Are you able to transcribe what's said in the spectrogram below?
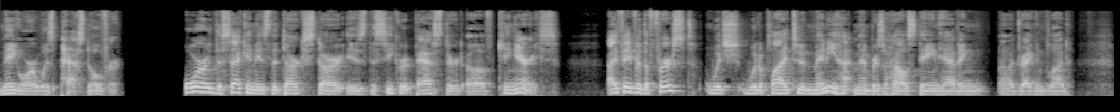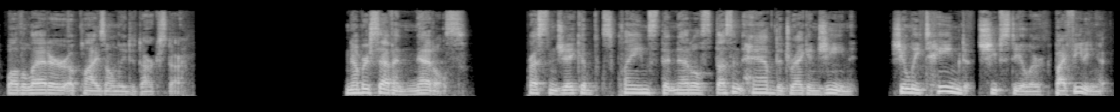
Maegor was passed over. Or the second is the Dark Star is the secret bastard of King Aerys. I favor the first, which would apply to many members of House Dayne having uh, dragon blood, while the latter applies only to Darkstar. Number 7. Nettles. Preston Jacobs claims that Nettles doesn't have the dragon gene. She only tamed Sheepstealer by feeding it.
